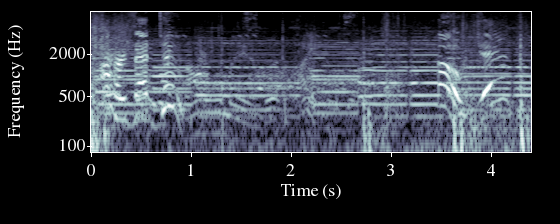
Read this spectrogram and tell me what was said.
I heard that too. Oh, yeah?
